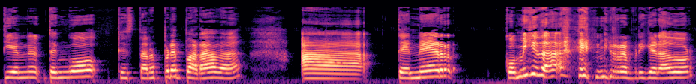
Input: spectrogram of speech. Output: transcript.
tengo que estar preparada a tener comida en mi refrigerador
